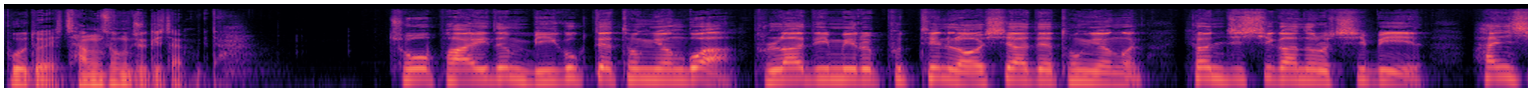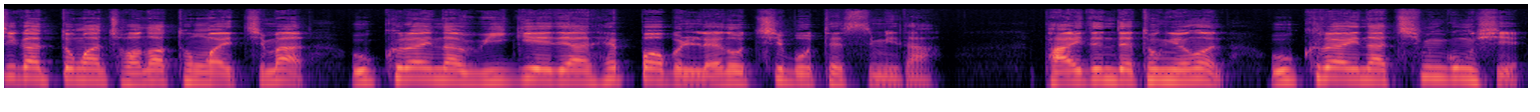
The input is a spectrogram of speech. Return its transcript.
보도에 장성주 기자입니다. 조 바이든 미국 대통령과 블라디미르 푸틴 러시아 대통령은 현지 시간으로 12일 1시간 동안 전화 통화했지만 우크라이나 위기에 대한 해법을 내놓지 못했습니다. 바이든 대통령은 우크라이나 침공 시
